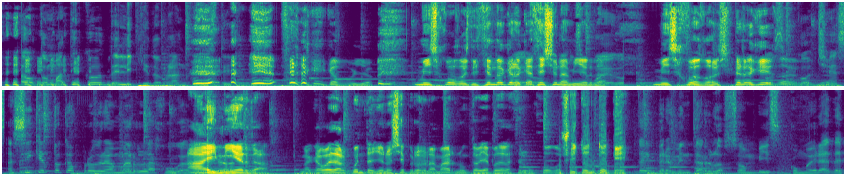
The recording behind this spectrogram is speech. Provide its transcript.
automático de líquido blanco. pero qué capullo. Mis juegos, diciendo que lo que hace es una mis mierda. juegos, Mis juegos, pero qué hijo coches. Así que toca programar la jugabilidad. Ay, mierda. Me acabo de dar cuenta, yo no sé programar, nunca voy a poder hacer un juego. ¿Soy tonto o qué? Toca implementar los zombies como era de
